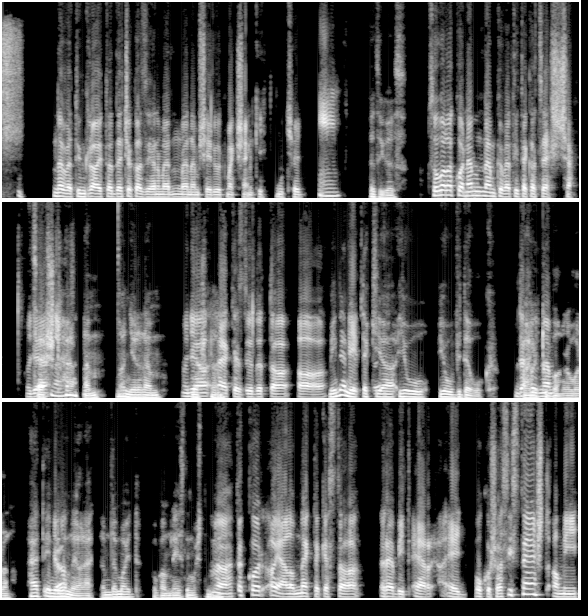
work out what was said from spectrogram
Nevetünk rajta, de csak azért, mert, mert nem sérült meg senki. Úgyhogy mm, Ez igaz. Szóval akkor nem, nem követitek a CES se. Ugye, Cest? nem. Hát nem. Annyira nem. ugye most nem. elkezdődött a, a... Még nem jöttek ki a jó, jó videók De hogy nem, róla. Hát én Ja. nem nagyon láttam, de majd fogom nézni most. Na, hát akkor ajánlom nektek ezt a Rabbit R1 okos asszisztenst, ami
